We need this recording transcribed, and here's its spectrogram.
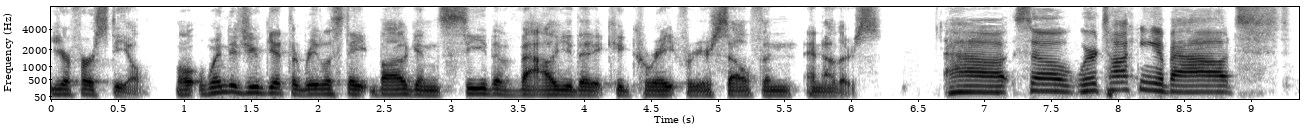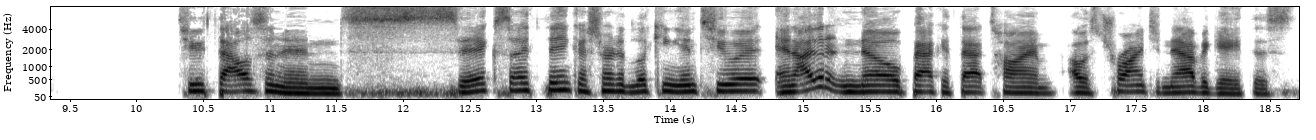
your first deal. Well, when did you get the real estate bug and see the value that it could create for yourself and and others? Uh, so we're talking about 2006, I think. I started looking into it, and I didn't know back at that time. I was trying to navigate this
